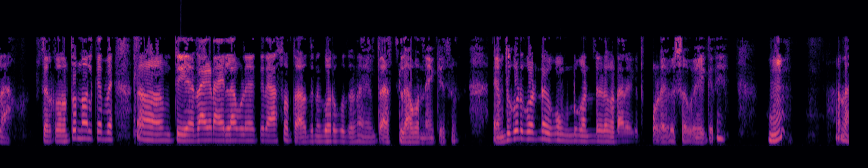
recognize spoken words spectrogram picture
ला ರೆಜಿಸ್ಟರ್ କରନ୍ତୁ ନହେଲେ କେବେ ରାୟଗଡା ଆଇଲା ଭଳିଆ କରି ଆସନ୍ତୁ ଆଉ ଦିନ ଘରକୁ ଜଣେ ଏମିତି ଆସିଥିଲେ ହବ ନାଇଁ କିଛି ଏମିତି ଗୋଟେ ଘଣ୍ଟେ ଘଣ୍ଟେ ଦେଢ ଘଣ୍ଟା ରହିକି ପଳେଇବେ ସବୁ ହେଇକିରି ହୁଁ ହେଲା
